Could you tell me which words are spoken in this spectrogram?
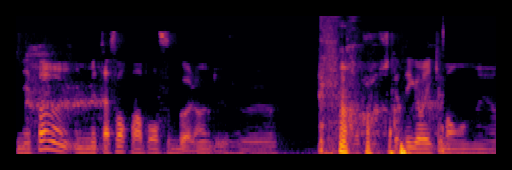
Ce n'est pas une métaphore par rapport au football, hein. Je catégoriquement. mais, euh,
